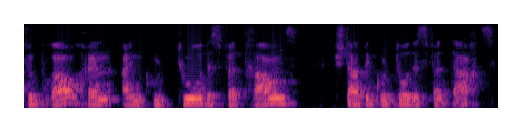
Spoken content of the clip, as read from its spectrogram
Wir brauchen eine Kultur des Vertrauens statt eine Kultur des Verdachts.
